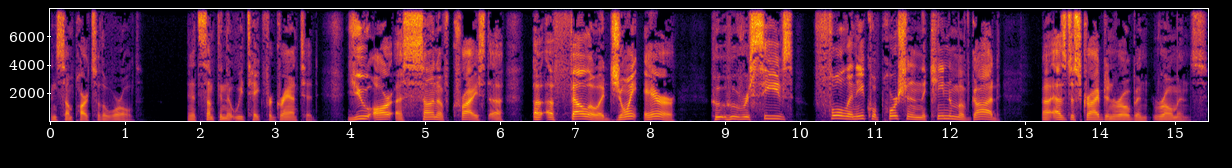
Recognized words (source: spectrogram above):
in some parts of the world. And it's something that we take for granted. You are a son of Christ, a, a, a fellow, a joint heir who, who receives full and equal portion in the kingdom of God uh, as described in Romans.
